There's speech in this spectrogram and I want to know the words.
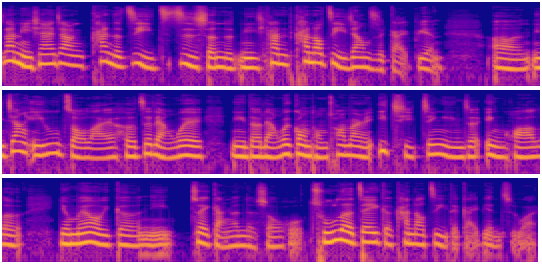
那你现在这样看着自己自身的，你看看到自己这样子的改变，呃，你这样一路走来和这两位你的两位共同创办人一起经营着印花乐，有没有一个你最感恩的收获，除了这一个看到自己的改变之外，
